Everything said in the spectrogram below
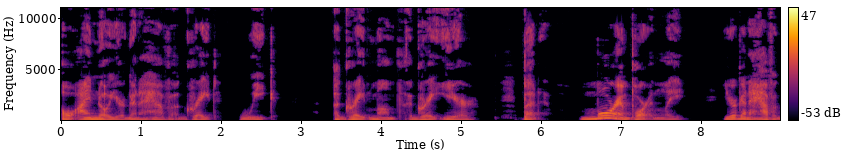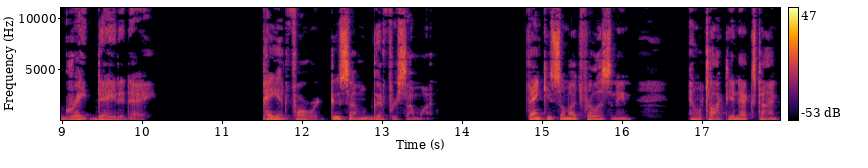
Oh, I know you're going to have a great week, a great month, a great year. But more importantly, you're going to have a great day today. Pay it forward. Do something good for someone. Thank you so much for listening, and we'll talk to you next time.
